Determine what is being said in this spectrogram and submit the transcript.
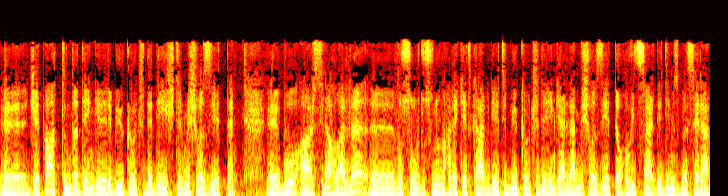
e, cephe hattında dengeleri büyük ölçüde değiştirmiş vaziyette. Bu ağır silahlarla Rus ordusunun hareket kabiliyeti büyük ölçüde engellenmiş vaziyette. Howitzer dediğimiz mesela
